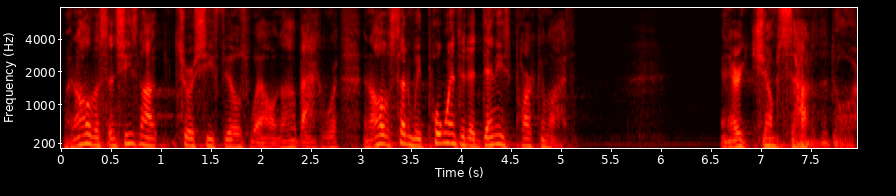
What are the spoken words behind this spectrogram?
When all of a sudden, she's not sure she feels well, and back of her, and all of a sudden we pull into the Denny's parking lot. And Eric jumps out of the door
